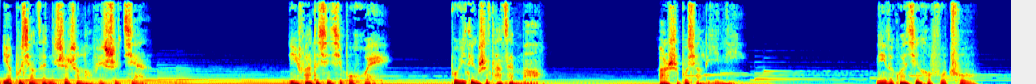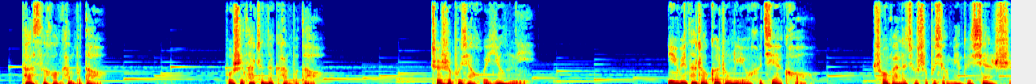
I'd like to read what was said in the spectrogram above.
也不想在你身上浪费时间。你发的信息不回，不一定是他在忙，而是不想理你。你的关心和付出，他丝毫看不到。不是他真的看不到，只是不想回应你。你为他找各种理由和借口，说白了就是不想面对现实。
